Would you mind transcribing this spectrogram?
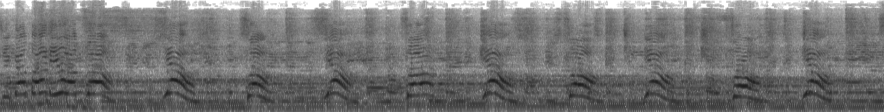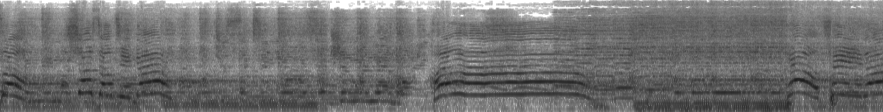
举高，都离我左右左右左右左右左右左，双手举高，很好，跳起来！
